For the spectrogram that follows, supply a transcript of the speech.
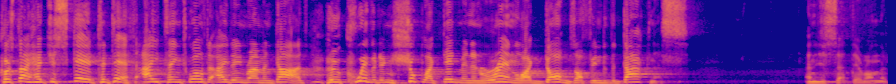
Because they had just scared to death 18, 12 to 18 Roman guards who quivered and shook like dead men and ran like dogs off into the darkness. And they just sat there on the,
